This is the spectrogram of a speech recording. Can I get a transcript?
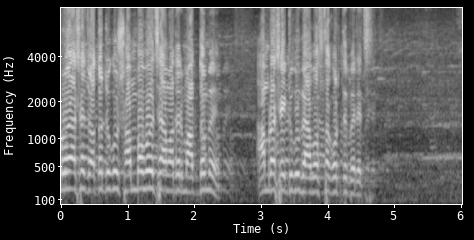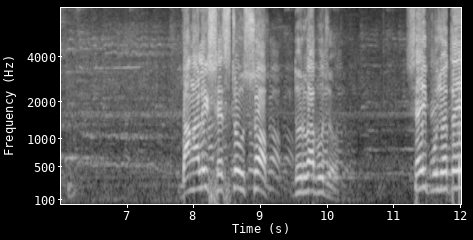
প্রয়াসে যতটুকু সম্ভব হয়েছে আমাদের মাধ্যমে আমরা সেইটুকু ব্যবস্থা করতে পেরেছি। বাঙালির শ্রেষ্ঠ উৎসব দুর্গাপুজো সেই পুজোতে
